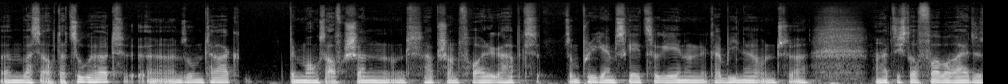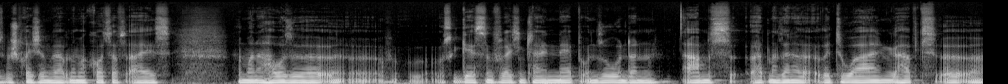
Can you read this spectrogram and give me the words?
ähm, was auch dazugehört äh, an so einem Tag. Bin morgens aufgestanden und habe schon Freude gehabt, zum Pre-Game-Skate zu gehen und in die Kabine und äh, man hat sich darauf vorbereitet, Besprechung gehabt, nochmal kurz aufs Eis, nochmal nach Hause äh, was gegessen, vielleicht einen kleinen Nap und so und dann abends hat man seine Ritualen gehabt, äh,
